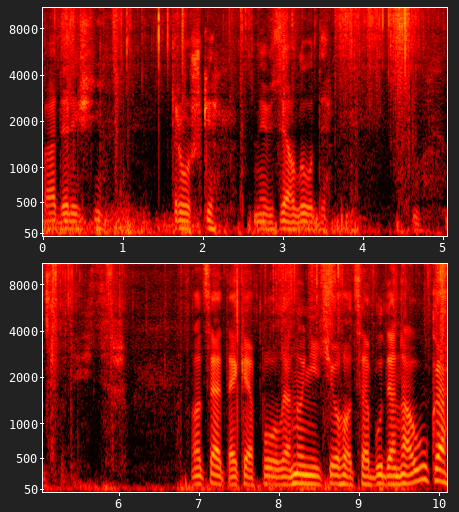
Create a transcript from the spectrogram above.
падалішню трошки не взяло де. Подивіться, що. Оце таке поле. Ну нічого, це буде наука.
